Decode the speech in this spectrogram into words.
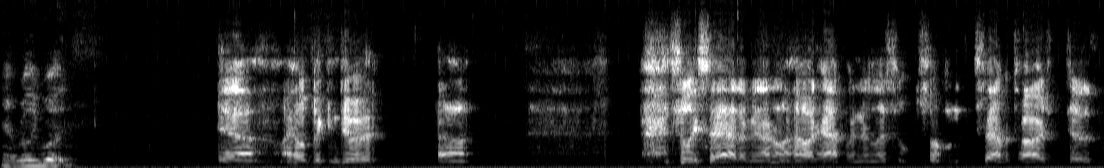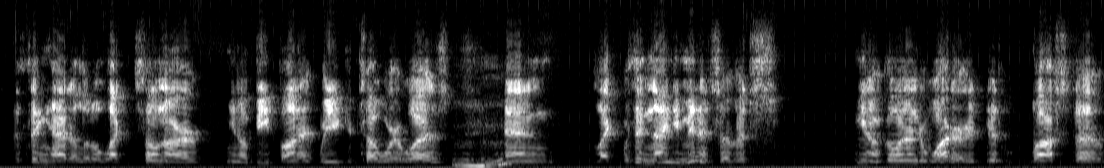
Yeah, it really would. Yeah, I hope they can do it. I don't. It's really sad. I mean, I don't know how it happened unless it was something sabotaged because the thing had a little like sonar, you know, beep on it where you could tell where it was, Mm-hmm. and like within 90 minutes of its, you know, going underwater, it, it lost the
